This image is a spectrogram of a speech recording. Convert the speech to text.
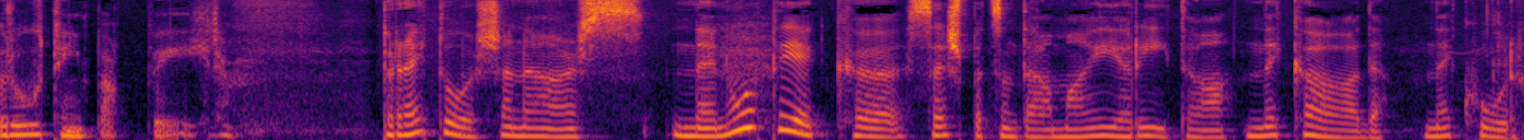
rūtiņpapīra. Pretošanās nenotiek 16. Eh, maija rītā nekāda, nekur.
